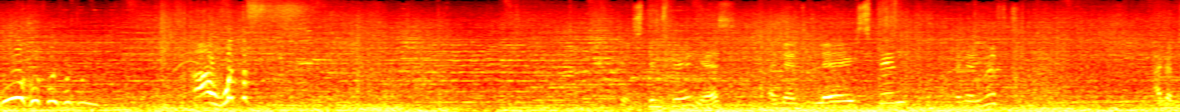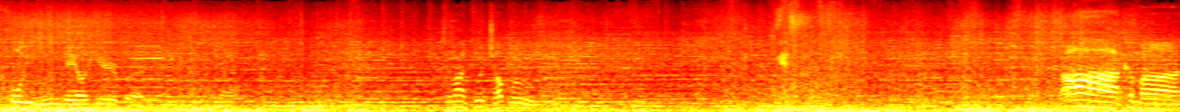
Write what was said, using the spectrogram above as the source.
Woo-hoo-hoo-hoo-hoo. Oh, ah, what the? Okay, spin, spin, yes, and then delay, spin, and then lift. I got totally moon veil here, but. Come on, do a jump move. Ah, come on.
